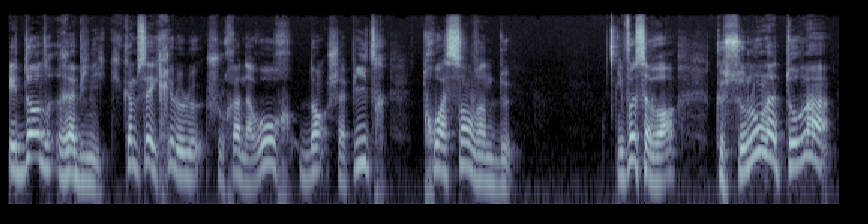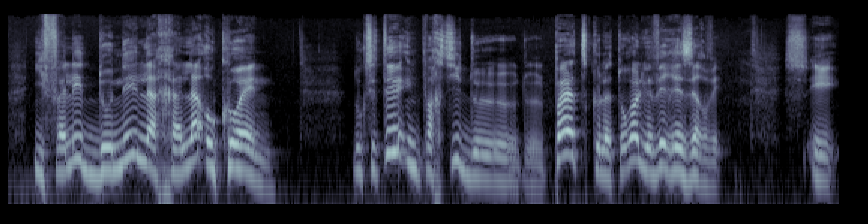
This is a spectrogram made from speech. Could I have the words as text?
Et d'ordre rabbinique. Comme ça écrit le, Shulchan Aruch dans chapitre 322. Il faut savoir que selon la Torah, il fallait donner la chala au Kohen. Donc c'était une partie de, pâte que la Torah lui avait réservée. Et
